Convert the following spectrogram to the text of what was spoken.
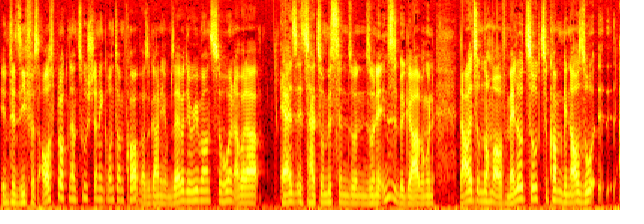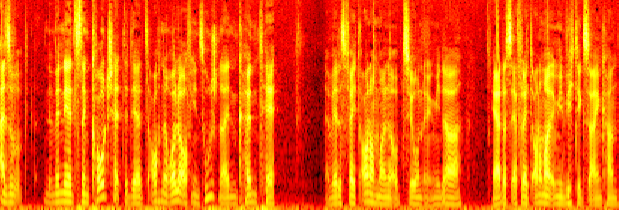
intensiv fürs Ausblocken dann zuständig unterm Korb, also gar nicht, um selber die Rebounds zu holen, aber da, er ist jetzt halt so ein bisschen so, so eine Inselbegabung und da jetzt, um nochmal auf Mello zurückzukommen, genau so, also wenn er jetzt einen Coach hätte, der jetzt auch eine Rolle auf ihn zuschneiden könnte, dann wäre das vielleicht auch nochmal eine Option irgendwie da, ja, dass er vielleicht auch nochmal irgendwie wichtig sein kann.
